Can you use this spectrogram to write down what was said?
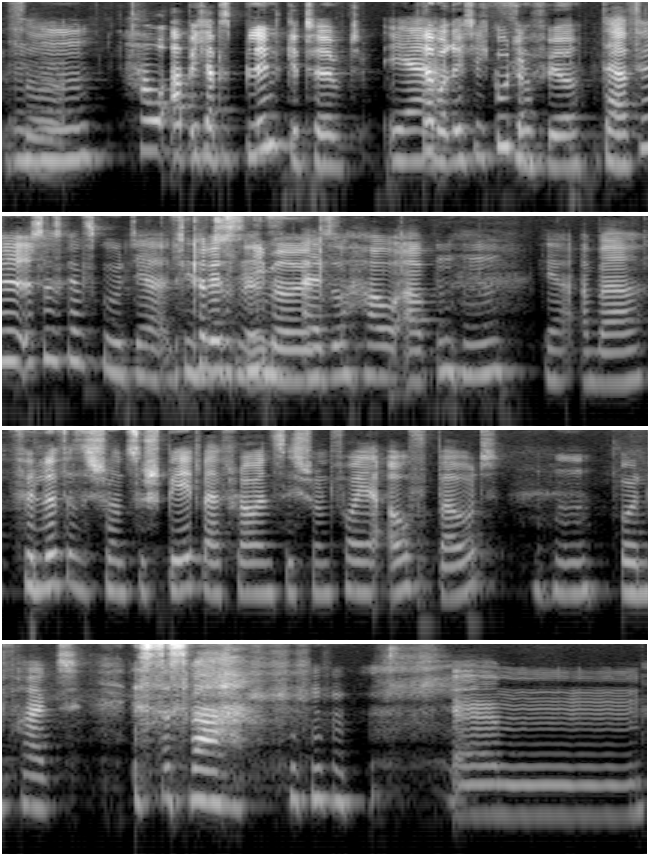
So, Mhm. Hau ab, ich habe es blind getippt. ja. Aber richtig gut sie- dafür. Dafür ist es ganz gut, ja. Ich Sie könnte es niemals. Also hau ab. Mhm. Ja, aber für Liv ist es schon zu spät, weil Florence sich schon vorher aufbaut Mhm. und fragt, ist es wahr? ähm,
